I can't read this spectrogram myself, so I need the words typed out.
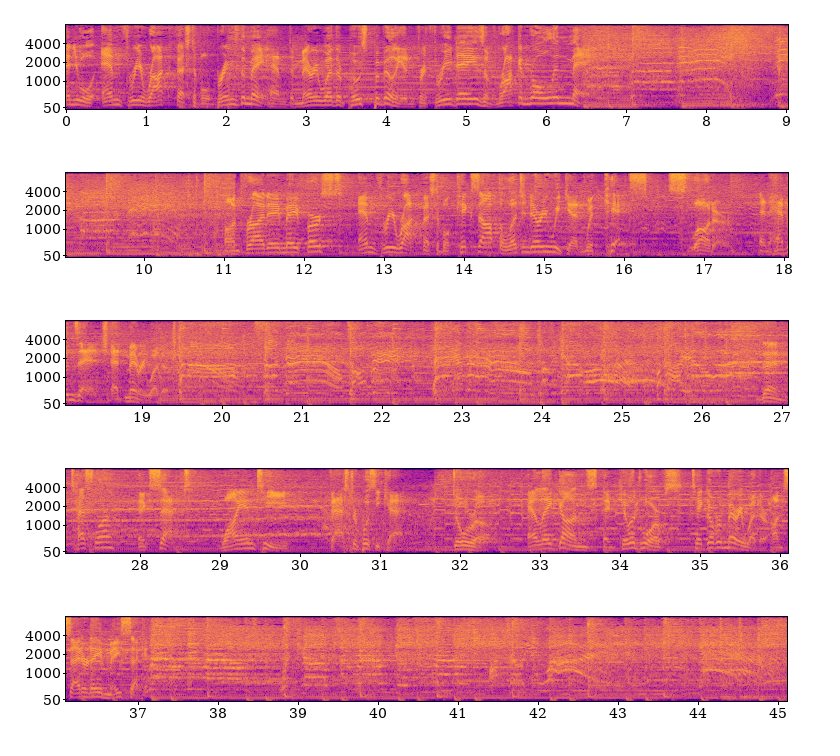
annual M3 Rock Festival brings the mayhem to Merriweather Post Pavilion for three days of rock and roll in May. On Friday, May 1st, M3 Rock Festival kicks off the legendary weekend with Kix, Slaughter, and Heaven's Edge at Merriweather. Then Tesla, Accept, Y&T, Faster Pussycat, Doro, LA Guns, and Killer Dwarfs take over Merriweather on Saturday, May 2nd.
